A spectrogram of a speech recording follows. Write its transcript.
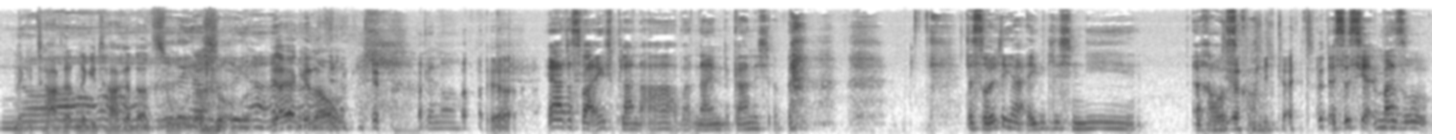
eine Gitarre, eine Gitarre dazu oder so. Ja, ja, genau. Genau. Ja. Ja, das war eigentlich Plan A, aber nein, gar nicht. Das sollte ja eigentlich nie rauskommen. Es ist ja immer so,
